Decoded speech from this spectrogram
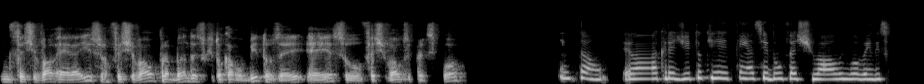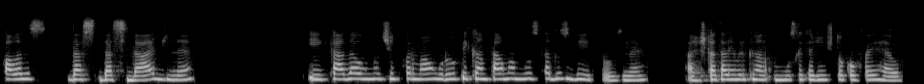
um festival, era isso? Um festival para bandas que tocavam Beatles? É, é esse o festival que você participou? Então, eu acredito que tenha sido um festival envolvendo escolas da, da cidade, né? E cada uma tinha que formar um grupo e cantar uma música dos Beatles, né? Acho que até lembro que a música que a gente tocou foi Help.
